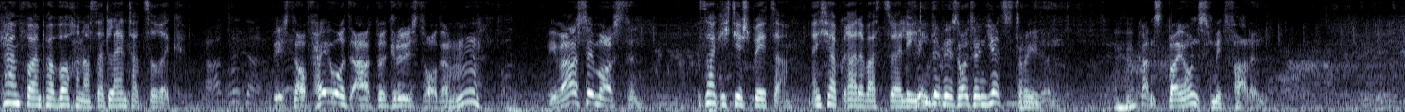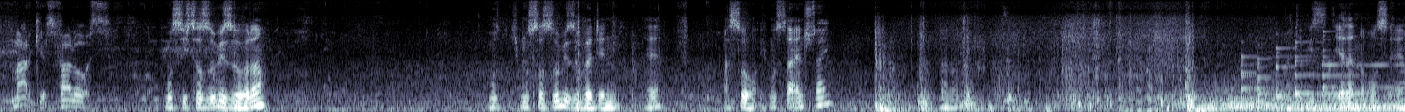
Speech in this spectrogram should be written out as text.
Kam vor ein paar Wochen aus Atlanta zurück. Bist auf Haywood Art begrüßt worden, hm? Wie war's im Osten? Sag ich dir später. Ich habe gerade was zu Ich finde, erledigen. wir sollten jetzt reden. Kannst bei uns mitfahren. Marcus, fahr los. Muss ich doch sowieso, oder? Ich muss doch sowieso bei den... Hä? Ach so, ich muss da einsteigen? Dann. Alter, wie sieht der denn aus, ey?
